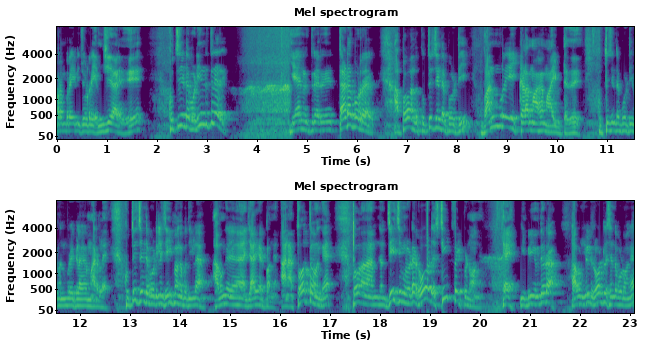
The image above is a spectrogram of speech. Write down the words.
பரம்பரைன்னு சொல்கிற எம்ஜிஆர் குத்துச்சண்டை போட்டி நிறுத்துறாரு ஏன் நிறுத்துறாரு? தடை போடுறாரு. அப்போ அந்த குத்துச்சண்டை போட்டி வன்முறை களமாக மாறிவிட்டது. குத்துச்சண்டை போட்டி வன்முறை களமாக மாறல. குத்துச்சண்டை போட்டியில் ஜெயிப்பாங்க பார்த்தீங்களா அவங்க ஜாலியாக இருப்பாங்க. ஆனால் தோத்தவங்க தோ அந்த ஜெயிச்சவங்களோட ரோடு ஸ்ட்ரீட் ஃபைட் பண்ணுவாங்க. ஏ நீ இப்படி இதோடா அப்படின்னு சொல்லி ரோட்டில் சண்டை போடுவாங்க.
